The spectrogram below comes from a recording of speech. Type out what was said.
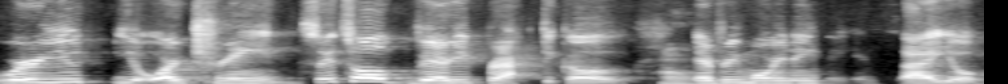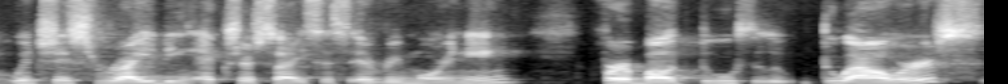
where you you are trained. So it's all very practical. Uh, every morning may ensayo, which is riding exercises every morning for about two two hours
